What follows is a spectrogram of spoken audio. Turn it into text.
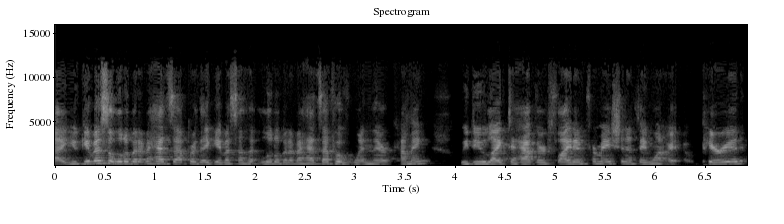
uh, you give us a little bit of a heads up or they give us a little bit of a heads up of when they're coming. We do like to have their flight information if they want, period,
